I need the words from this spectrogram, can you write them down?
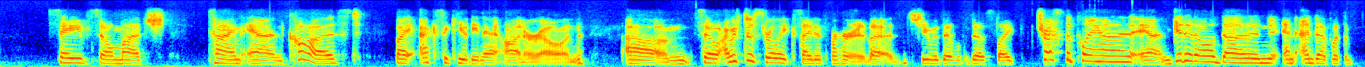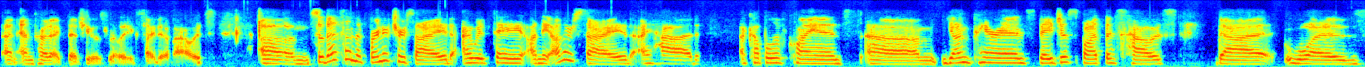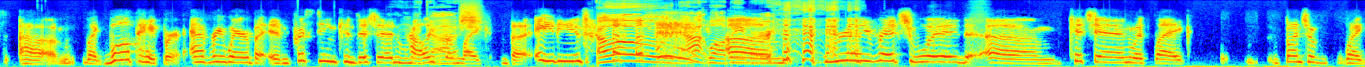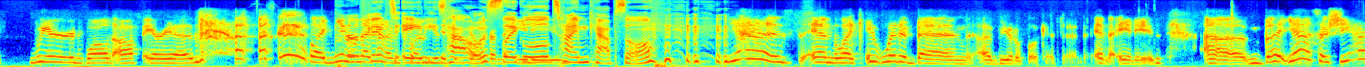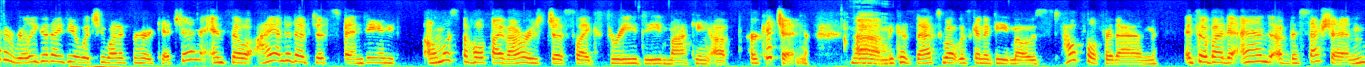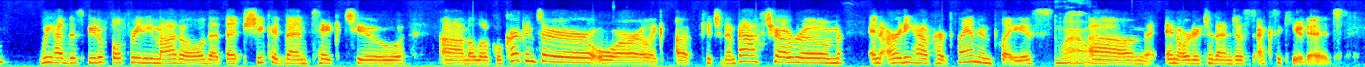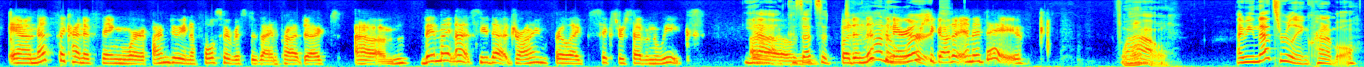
save so much time and cost by executing it on her own. Um, so I was just really excited for her that she was able to just like trust the plan and get it all done and end up with an end product that she was really excited about. Um, so that's on the furniture side. I would say on the other side, I had a couple of clients, um, young parents, they just bought this house that was um, like wallpaper everywhere, but in pristine condition, Oh probably from like the 80s. Oh, that wallpaper. Um, really rich wood um, kitchen with like a bunch of like weird walled off areas. like, you know, that kind of 80s house, like a little time capsule. Yes, and like it would have been a beautiful kitchen in the 80s. Um, but yeah, so she had a really good idea what she wanted for her kitchen. And so I ended up just spending almost the whole five hours just like 3D mocking up her kitchen Wow. um, because that's what was going to be most helpful for them. And so by the end of the session, we had this beautiful 3D model that, that she could then take to um, a local carpenter or like a kitchen and bath showroom and already have her plan in place wow. um, in order to then just execute it. And that's the kind of thing where if I'm doing a full service design project, um, they might not see that drawing for like six or seven weeks. yeah, because Um, that's a But in this scenario, she got it in a day. Wow. I mean, that's really incredible.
